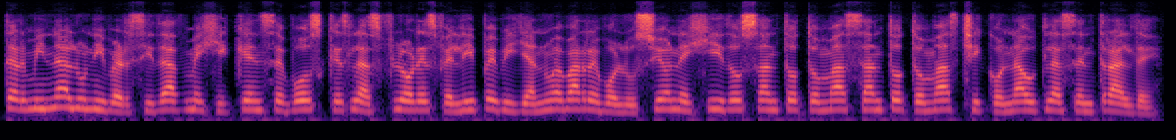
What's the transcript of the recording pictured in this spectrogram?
Terminal Universidad Mexiquense Bosques Las Flores Felipe Villanueva Revolución Ejido Santo Tomás Santo Tomás Chiconautla Central de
